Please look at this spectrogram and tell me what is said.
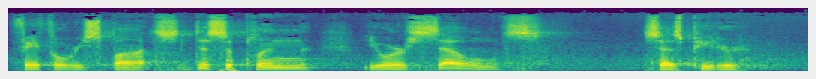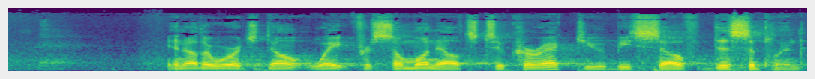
faithful response. Discipline yourselves, says Peter. In other words, don't wait for someone else to correct you. Be self disciplined.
